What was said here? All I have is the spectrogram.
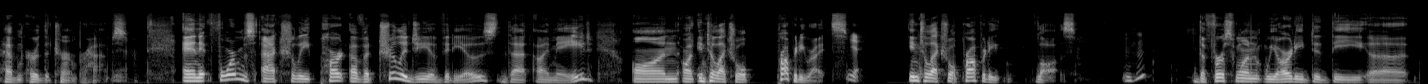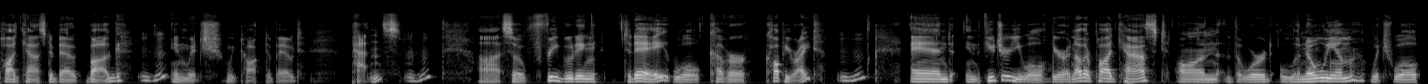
haven't heard the term perhaps. And it forms actually part of a trilogy of videos that I made on on intellectual property rights. Yeah. Intellectual property laws. Mhm. The first one we already did the uh, podcast about bug Mhm. in which we talked about patents. Mhm. Uh, so freebooting today will cover copyright. Mhm. And in the future, you will hear another podcast on the word linoleum, which will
